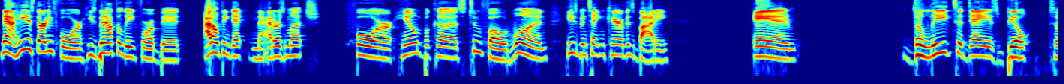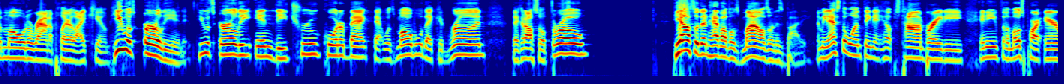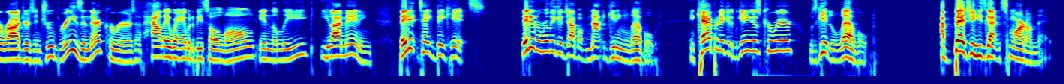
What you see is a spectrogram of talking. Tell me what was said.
Now, he is 34. He's been out the league for a bit. I don't think that matters much for him because twofold. One, he's been taking care of his body, and the league today is built to mold around a player like him. He was early in it. He was early in the true quarterback that was mobile, that could run, that could also throw. He also doesn't have all those miles on his body. I mean, that's the one thing that helps Tom Brady and even for the most part Aaron Rodgers and Drew Brees in their careers of how they were able to be so long in the league. Eli Manning, they didn't take big hits. They did a really good job of not getting leveled. And Kaepernick at the beginning of his career was getting leveled. I bet you he's gotten smart on that.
